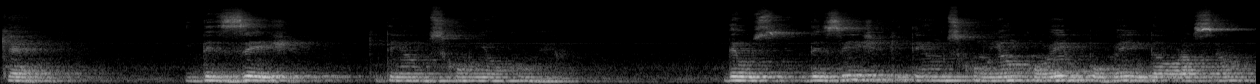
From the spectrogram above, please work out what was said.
quer e deseja tenhamos comunhão com Ele. Deus deseja que tenhamos comunhão com Ele por meio da oração.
